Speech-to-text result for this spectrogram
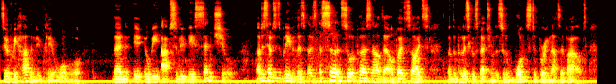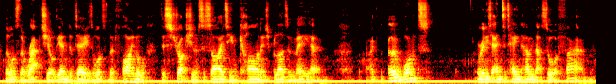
So if we have a nuclear war, then it will be absolutely essential. I'm just tempted to believe that there's a, a certain sort of person out there on both sides of the political spectrum that sort of wants to bring that about, that wants the rapture of the end of days, or wants the final destruction of society and carnage, blood and mayhem. I, I don't want really to entertain having that sort of fan.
